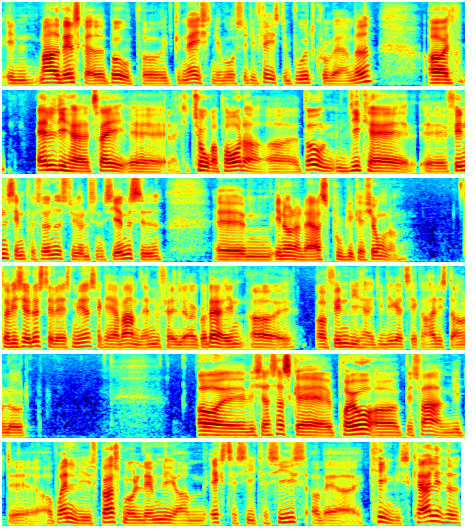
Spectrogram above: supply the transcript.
en meget velskrevet bog på et gymnasieniveau, så de fleste burde kunne være med. Og alle de her tre, øh, eller de to rapporter og bogen, de kan øh, findes inde på Sundhedsstyrelsens hjemmeside øh, ind under deres publikationer. Så hvis I har lyst til at læse mere, så kan jeg varmt anbefale jer at gå derind og, øh, og finde de her. De ligger til gratis download. Og øh, hvis jeg så skal prøve at besvare mit øh, oprindelige spørgsmål, nemlig om ecstasy kan siges at være kemisk kærlighed,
